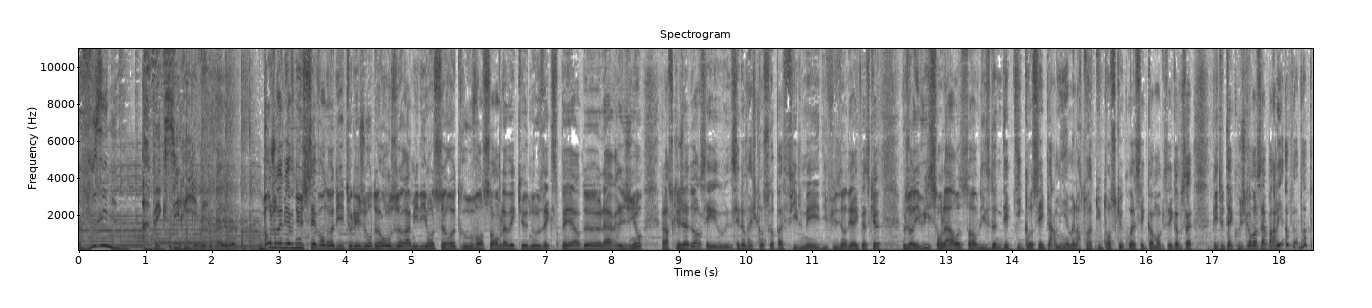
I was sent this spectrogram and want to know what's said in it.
vous et nous, avec Cyril. Bonjour et bienvenue, c'est vendredi, tous les jours de 11h à midi, on se retrouve ensemble avec nos experts de la région. Alors ce que j'adore, c'est c'est dommage qu'on soit pas filmé et diffusé en direct parce que vous auriez vu, ils sont là ensemble, ils se donnent des petits conseils parmi eux. Alors toi, tu penses que quoi? C'est comment C'est comme ça? Puis tout à coup, je commence à parler, hop, hop, hop.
